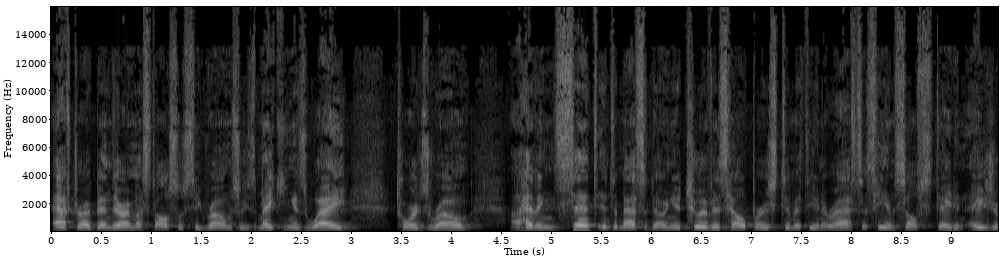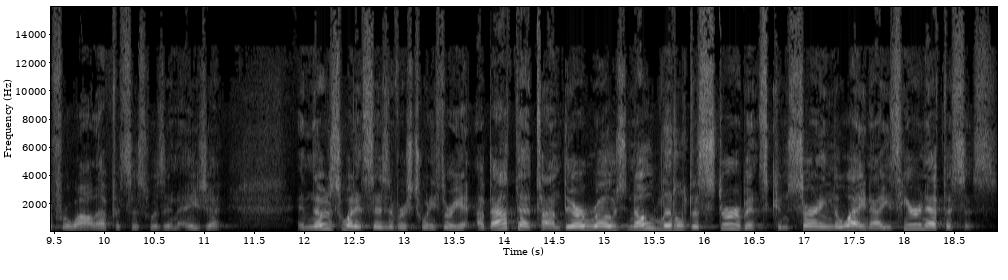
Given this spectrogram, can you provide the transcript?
After I've been there, I must also see Rome. So he's making his way towards Rome. Uh, having sent into Macedonia two of his helpers, Timothy and Erastus, he himself stayed in Asia for a while. Ephesus was in Asia. And notice what it says in verse 23. About that time, there arose no little disturbance concerning the way. Now, he's here in Ephesus.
